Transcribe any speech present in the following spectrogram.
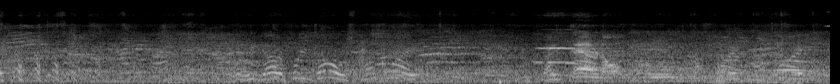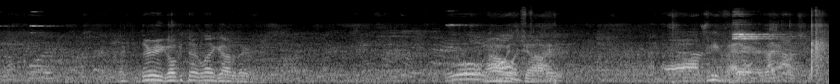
Well, he got it pretty close. Not quite. Right there, no. There you go. Get that leg out of there. Oh, Now he's oh, it's got it. Oh, be better.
